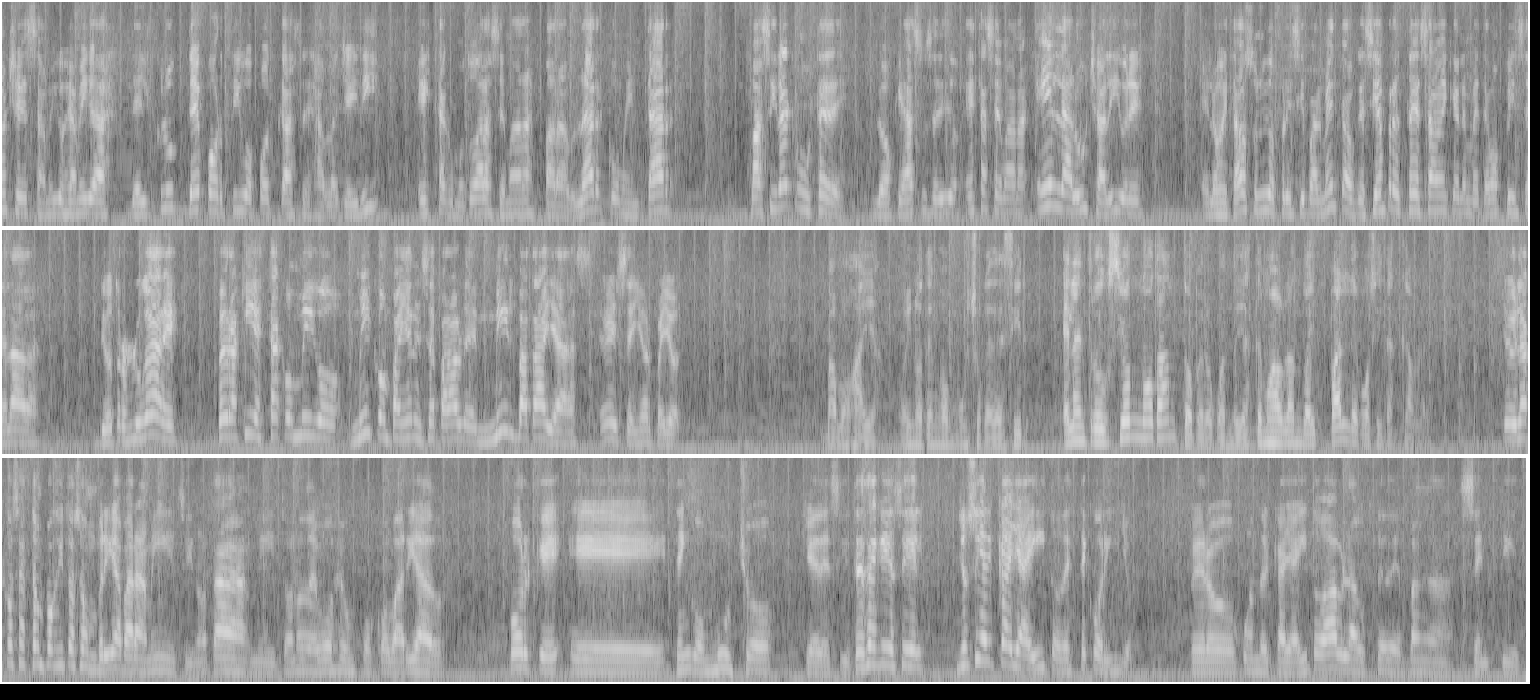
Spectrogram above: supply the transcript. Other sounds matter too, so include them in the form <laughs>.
Noches amigos y amigas del Club Deportivo Podcast de Habla JD. Esta como todas las semanas para hablar, comentar, vacilar con ustedes lo que ha sucedido esta semana en la lucha libre en los Estados Unidos principalmente, aunque siempre ustedes saben que les metemos pinceladas de otros lugares. Pero aquí está conmigo mi compañero inseparable de mil batallas, el señor Peyot. Vamos allá. Hoy no tengo mucho que decir. En la introducción no tanto, pero cuando ya estemos hablando hay un par de cositas que hablar. Hoy la cosa está un poquito sombría para mí. Si nota, mi tono de voz es un poco variado. Porque eh, tengo mucho que decir. Ustedes saben que yo soy el, yo soy el calladito de este corillo. Pero cuando el calladito habla, ustedes van a sentir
